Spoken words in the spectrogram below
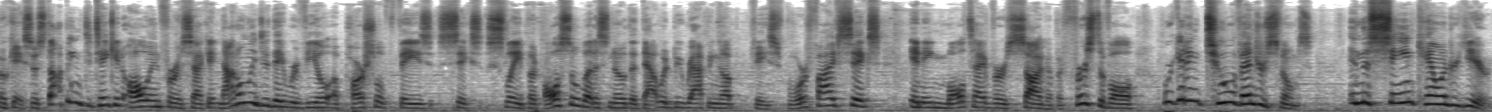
Okay, so stopping to take it all in for a second, not only did they reveal a partial Phase 6 slate, but also let us know that that would be wrapping up Phase 4, 5, 6 in a multiverse saga. But first of all, we're getting two Avengers films in the same calendar year.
